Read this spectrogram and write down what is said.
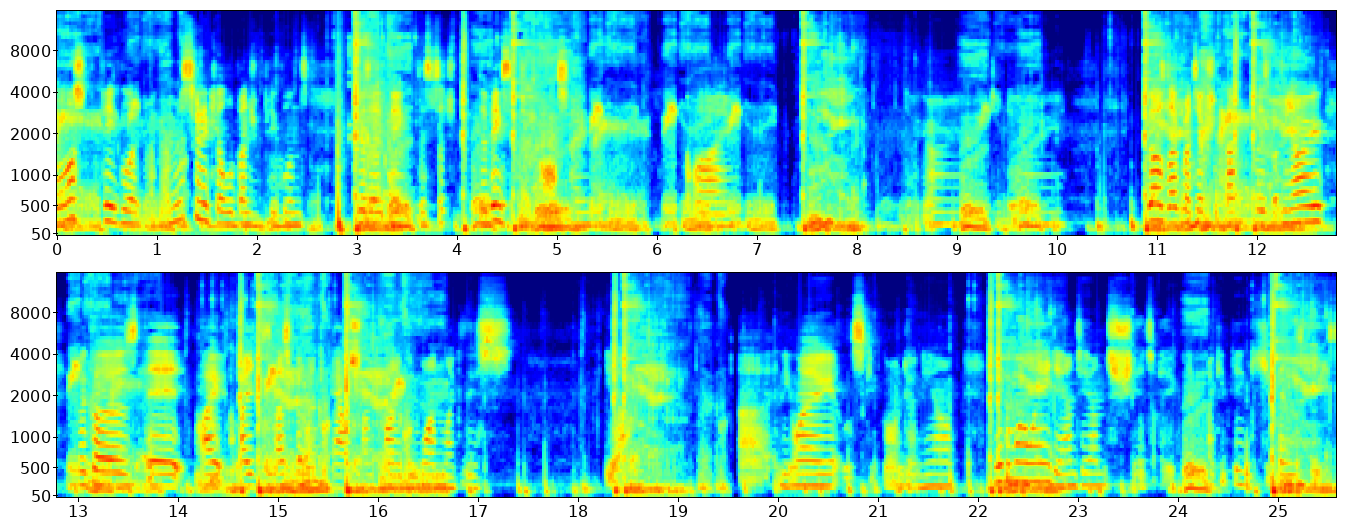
Lost piglin. I'm just gonna kill a bunch of piglins because I think they're such they're being such an asshole. Why? If you guys like my texture pack, please let me know because it I I I spent like hours trying to find a good one like this. Yeah. Uh, anyway, let's keep going down here. Making my way downtown. Shit, I, I keep getting hit by these things.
